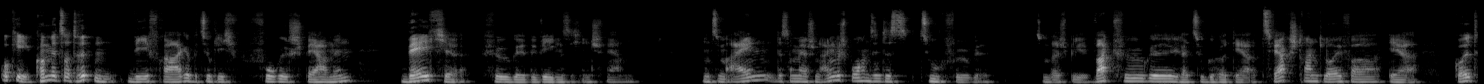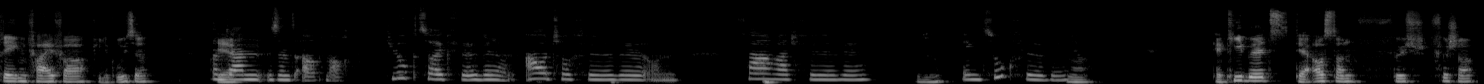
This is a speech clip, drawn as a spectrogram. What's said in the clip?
Okay, kommen wir zur dritten W-Frage bezüglich Vogelschwärmen. Welche Vögel bewegen sich in Schwärmen? Und zum einen, das haben wir ja schon angesprochen, sind es Zugvögel. Zum Beispiel Wattvögel, dazu gehört der Zwergstrandläufer, der Goldregenpfeifer, viele Grüße. Und Der- dann sind es auch noch Flugzeugvögel und Autovögel und Fahrradvögel. So, Wegen Zugvögel. ja. Der Kiebitz, der Austernfischfischer,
